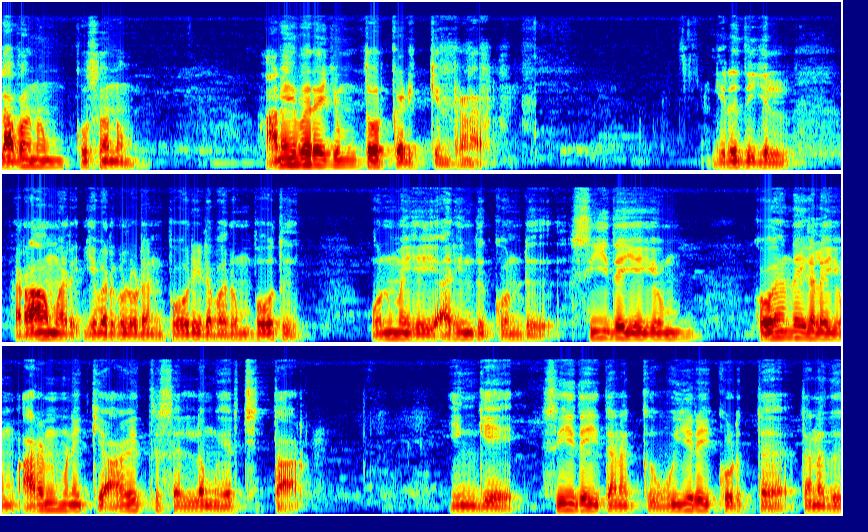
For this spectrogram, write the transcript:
லவனும் குசனும் அனைவரையும் தோற்கடிக்கின்றனர். இறுதியில் ராமர் இவர்களுடன் போரிட வரும்போது உண்மையை அறிந்து கொண்டு சீதையையும் குழந்தைகளையும் அரண்மனைக்கு அழைத்து செல்ல முயற்சித்தார். இங்கே சீதை தனக்கு உயிரை கொடுத்த தனது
